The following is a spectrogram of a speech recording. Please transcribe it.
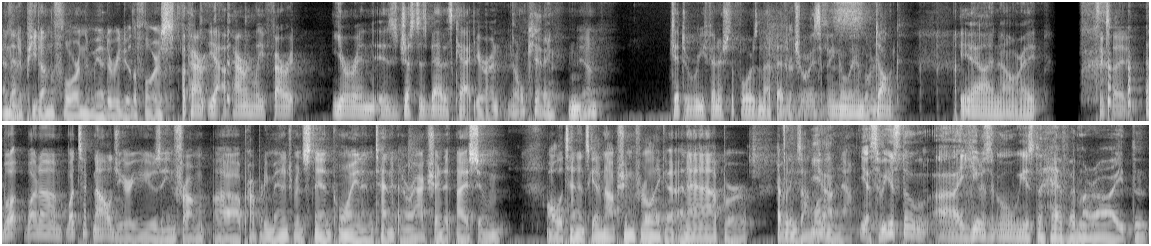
and then it peed on the floor, and then we had to redo the floors. Apparently, yeah. Apparently, ferret urine is just as bad as cat urine. No kidding. Yeah. You had to refinish the floors in that bedroom. The Joys of being a landlord. Dunk. Yeah, I know, right? It's exciting. what what um what technology are you using from a property management standpoint and tenant interaction? I assume all the tenants get an option for like a, an app or everything's online yeah. now. Yes, we used to uh, years ago. We used to have MRI. the-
